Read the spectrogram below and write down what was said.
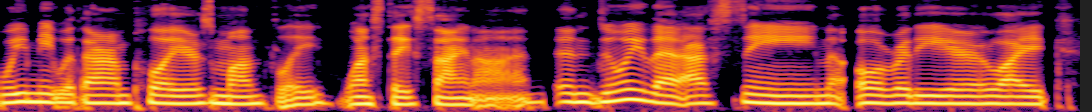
We meet with our employers monthly once they sign on. And doing that, I've seen over the year, like,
